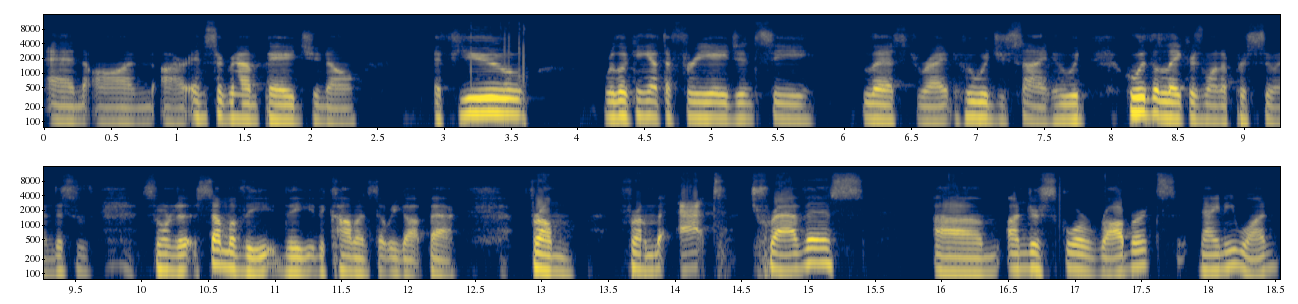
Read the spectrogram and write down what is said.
and on our Instagram page. You know, if you were looking at the free agency list, right? Who would you sign? Who would who would the Lakers want to pursue? And this is sort of some of the the, the comments that we got back from from at Travis um, underscore Roberts ninety one.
